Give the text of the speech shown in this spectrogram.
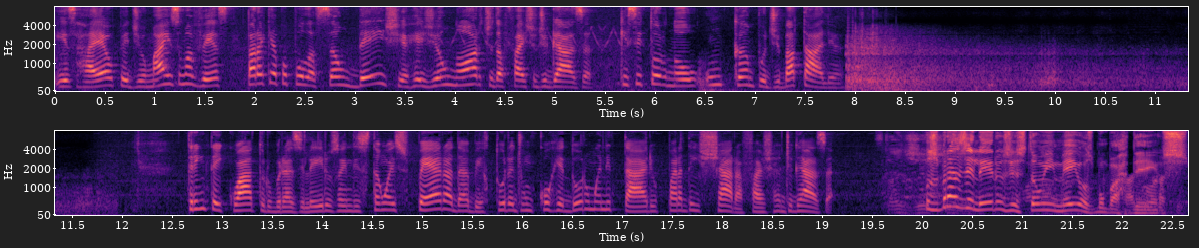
Israel pediu mais uma vez para que a população deixe a região norte da faixa de Gaza, que se tornou um campo de batalha. 34 brasileiros ainda estão à espera da abertura de um corredor humanitário para deixar a faixa de Gaza. Os brasileiros estão em meio aos bombardeios.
